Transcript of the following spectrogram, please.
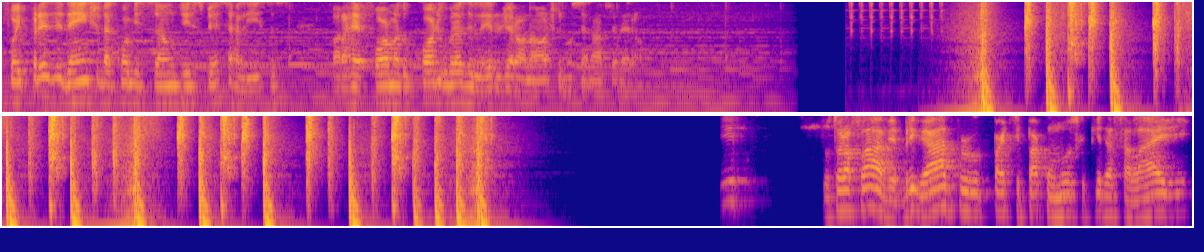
foi presidente da Comissão de Especialistas para a Reforma do Código Brasileiro de Aeronáutica no Senado Federal. Doutora Flávia, obrigado por participar conosco aqui dessa live,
